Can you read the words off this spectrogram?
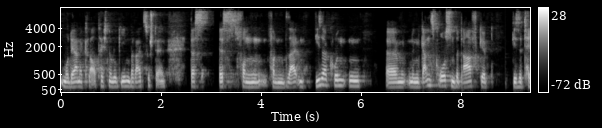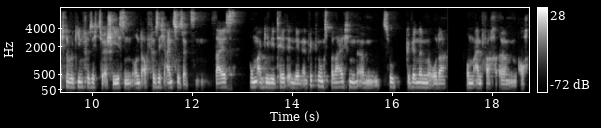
moderne Cloud-Technologien bereitzustellen, dass es von, von Seiten dieser Kunden ähm, einen ganz großen Bedarf gibt, diese Technologien für sich zu erschließen und auch für sich einzusetzen. Sei es, um Agilität in den Entwicklungsbereichen ähm, zu gewinnen oder um einfach ähm, auch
